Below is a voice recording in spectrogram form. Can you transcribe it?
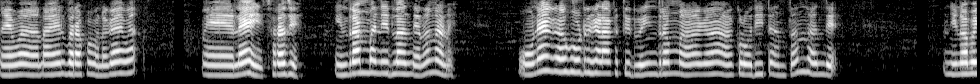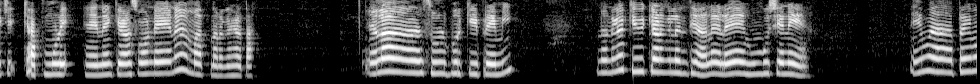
ಇವ ನಾ ಏನು ಹೋಗನಗ ಇವ ಏ, ಲೇ, ಸರೋಜಿ, ಇಂದ್ರಮ್ಮ ಬಂದಿದ್ಲ ಅಂದೇನ ನಾನು ಓಣ್ಯಾಗ ಹುಡ್ರಿ ಕೇಳಾಕತ್ತಿದ್ಲು ಇಂದ್ರಮ್ಮ ಆಕಳು ಓದೀತ ಅಂತಂದು ಅಂದೆ. ನಿನ್ನ ಬಗ್ಗೆ ಕ್ಯಾಪ್ ಮುಳಿ, ಏನೇ ಕೇಳಿಸ್ಕೊಂಡೇನ ಮತ್ತು ನನಗೆ ಹೇಳ್ತಾ. ಎಲ್ಲ ಸುಳ್ಳು ಬುರ್ಕಿ ಪ್ರೇಮಿ, ನನಗೆ ಕಿವಿ ಕೇಳಂಗಿಲ್ಲ ಅಂತೀಯ? ಅಲ್ಲೇ ಲೇ ಹುಂಬುಸೇನೆ ಇವ ಪ್ರೇಮ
